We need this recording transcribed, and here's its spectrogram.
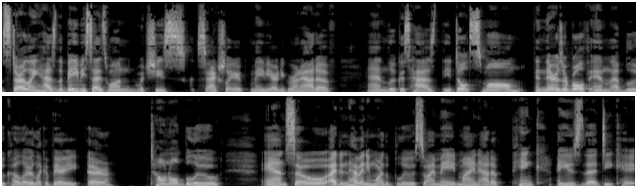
Starling has the baby size one, which she's actually maybe already grown out of and Lucas has the adult small, and theirs are both in a blue color, like a very uh, tonal blue. And so I didn't have any more of the blue, so I made mine out of pink. I used the DK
